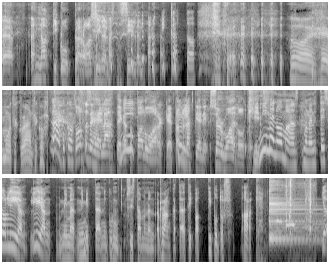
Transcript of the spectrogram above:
äh, nakkikukkaroa silmästä silmään. Niin kattoo. Oi, ei muuta kuin ääntä kohta. Ääntä kohta. Tosta se hei lähtee, Niin. katso paluu arkeen. Tämmönen Kyllä. pieni survival kit. Nimenomaan semmoinen, että ei se ole liian, liian nime, nimittäin niin kuin, siis tämmöinen rankka tämä tiputus arkeen. Ja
